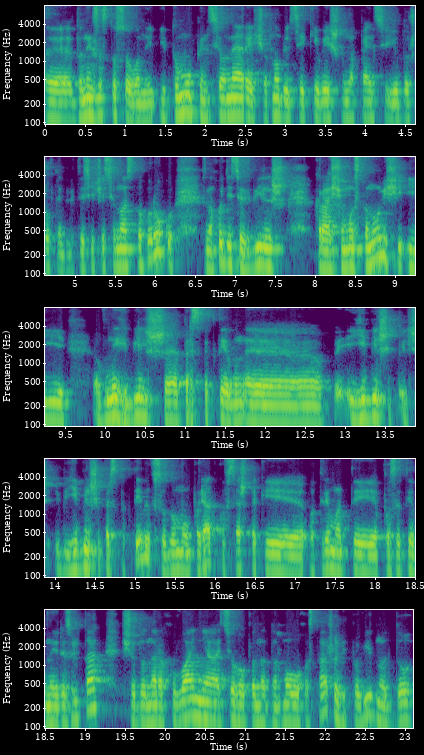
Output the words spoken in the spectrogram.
е, до них застосований, і тому пенсіонери, чорнобильці, які вийшли на пенсію до жовтня 2017 року, знаходяться в більш кращому становищі, і в них перспектив е, є більше є більше перспективи в судовому порядку, все ж таки отримати позитивний результат щодо нарахування цього понаднормового стажу відповідно до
